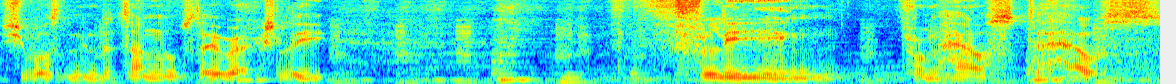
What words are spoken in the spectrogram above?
She wasn't in the tunnels, they were actually fleeing from house to house.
